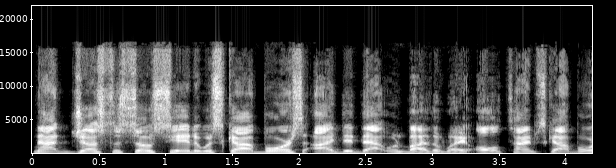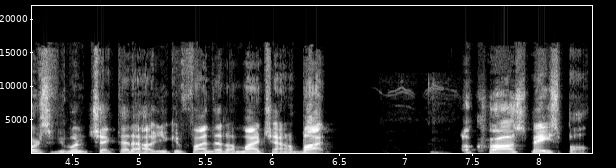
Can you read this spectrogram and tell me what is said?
not just associated with Scott Boras. I did that one by the way, all time Scott Boras. If you want to check that out, you can find that on my channel. But across baseball,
